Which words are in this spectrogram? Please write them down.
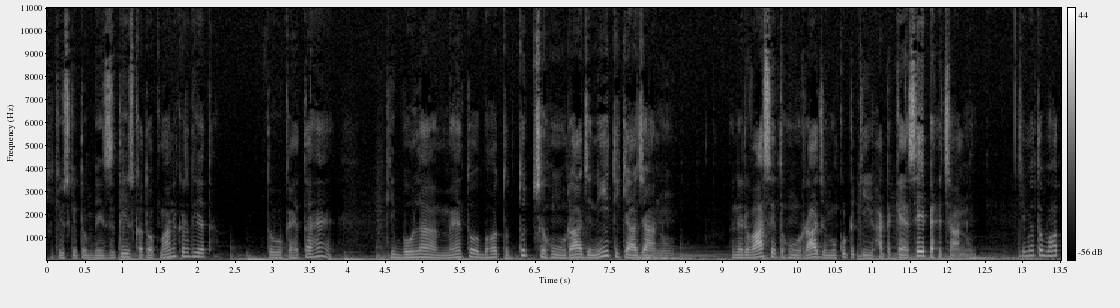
क्योंकि उसकी तो बेइज्जती, उसका तो अपमान कर दिया था। तो वो कहता है कि बोला, मैं तो बहुत तुच्छ हूँ, राजनीति क्या जानूं? निर्वासित हूँ, राज मुकुट की हट कैसे पहचानूं? कि मैं तो बहुत,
